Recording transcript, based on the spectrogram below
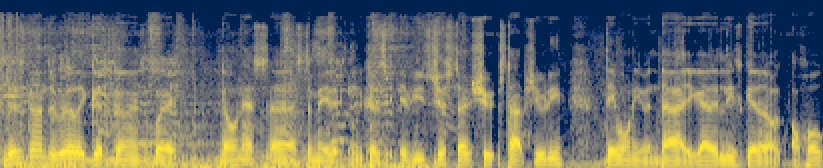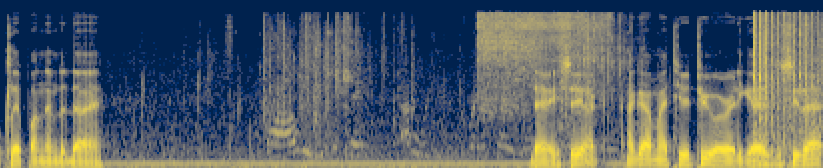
This gun's a really good gun, but don't est uh, estimate it because if you just start shoot, stop shooting, they won't even die. You gotta at least get a, a whole clip on them to die. There, you see, I, I got my tier 2 already, guys. You see that?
